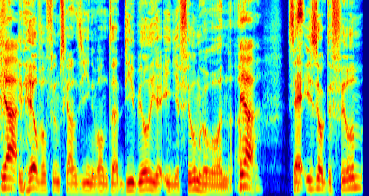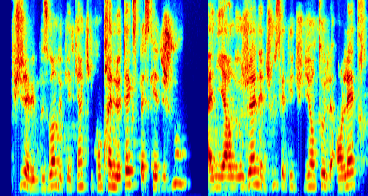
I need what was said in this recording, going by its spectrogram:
Ja. in heel veel films gaan zien, want eh, die wil je in je film gewoon. Eh, Ja. Zij is ook de film. Puis j'avais besoin de quelqu'un qui comprenne le texte parce qu'elle joue Annie Arnaud jeune, elle joue cette étudiante en lettres.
